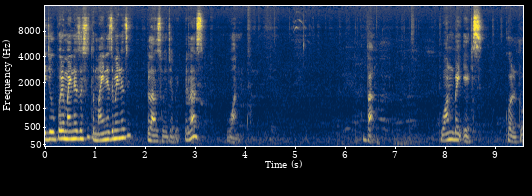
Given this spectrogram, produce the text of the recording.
এই যে উপরে মাইনাস আছে, তো মাইনাসে মাইনাসে প্লাস হয়ে যাবে প্লাস ওয়ান বা one by x equal to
